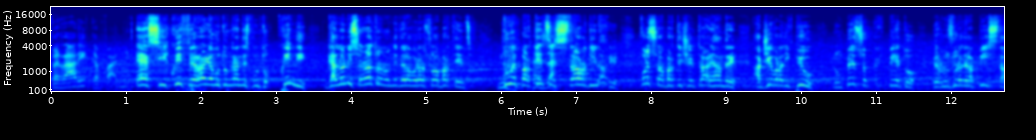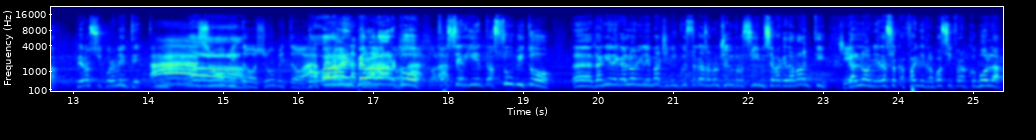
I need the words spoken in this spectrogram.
Ferrari-Campagni. Eh sì, qui Ferrari ha avuto un grande spunto. Quindi Galloni se non altro non deve lavorare sulla partenza. Due partenze esatto. straordinarie. Forse la parte centrale, Andre, agevola di più. Non penso, ripeto, per l'usura della pista, però sicuramente... Ah, subito, subito. Ah, però andato però largo, largo, largo, largo. forse rientra subito. Eh, Daniele Galloni, le immagini in questo caso non ci aiutano. Sì, mi sembra che davanti Sì. Galloni, adesso Caffagni, tra un po' si francobolla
